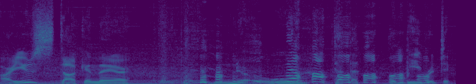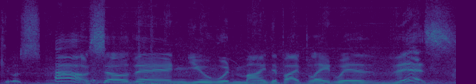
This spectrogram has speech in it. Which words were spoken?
Are you stuck in there? No, that, that would be ridiculous. Oh, so then you wouldn't mind if I played with this?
